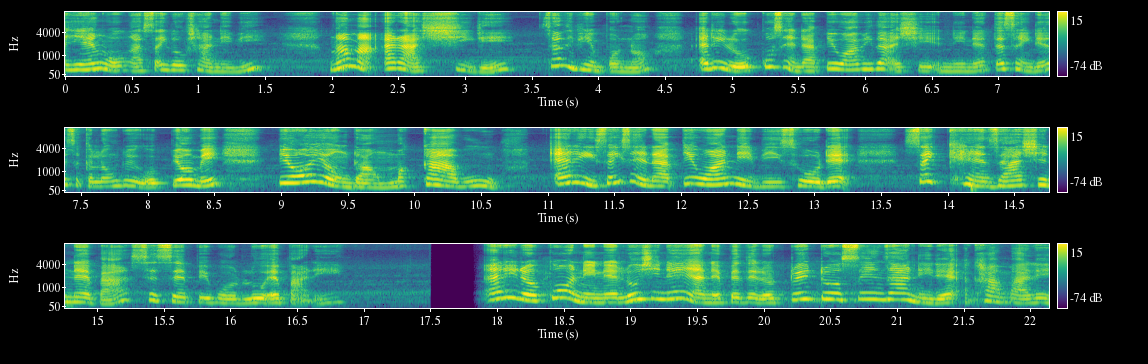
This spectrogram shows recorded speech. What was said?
အရင်ကိုငါစိတ်လုံးချနေပြီငါမှအဲ့ဒါရှိတယ်စသဖြင့်ပေါ့နော်အဲ့ဒီလိုကိုယ်ဆန္ဒပြေဝပြီးသားအရှိအနေနဲ့သက်ဆိုင်တဲ့စကားလုံးတွေကိုပြောမယ်ပြောယုံတောင်မကဘူးအဲ့ဒီစိတ်ဆန္ဒပြေဝနေပြီဆိုတဲ့စိတ်ခံစားရှင်နဲ့ပါဆက်ဆက်ပြဖို့လိုအပ်ပါတယ် အဲ့ဒီတော့ကိုယ့်အနေနဲ့လိုရှင်တဲ့နေရာနဲ့ပတ်သက်တော့တွေးတိုးစဉ်းစားနေတဲ့အခါမှာလေ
